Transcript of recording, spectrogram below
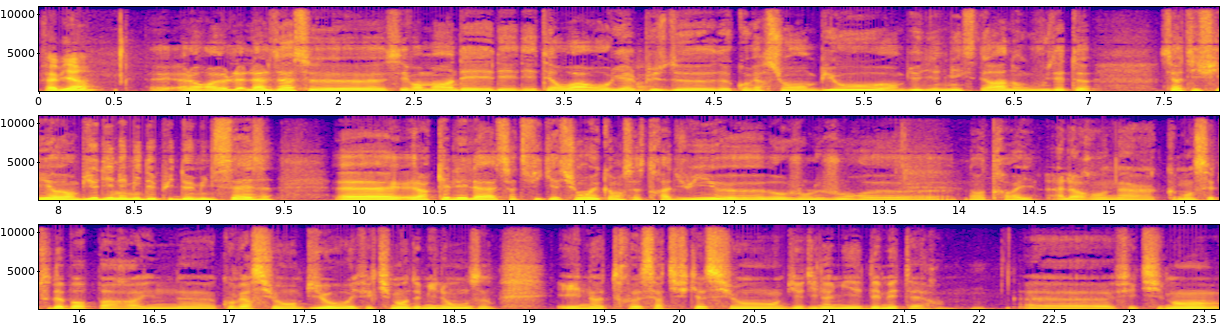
Fabien Euh, Alors l'Alsace, c'est vraiment un des, des- des terroirs où il y a le plus de, de conversion en bio, en biodynamie, etc. Donc vous êtes certifié en biodynamie depuis 2016. Euh, alors quelle est la certification et comment ça se traduit euh, au jour le jour euh, dans votre travail? Alors, on a commencé tout d'abord par une conversion en bio, effectivement en 2011, et notre certification en biodynamie est Déméter. Euh, effectivement,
